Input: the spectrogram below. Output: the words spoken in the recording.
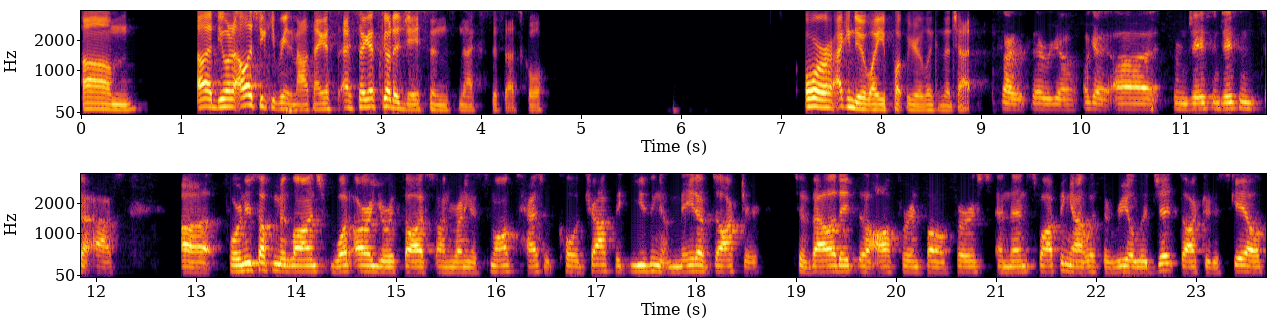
Um, uh, do you want? I'll let you keep reading them out. I guess. So I guess go to Jason's next, if that's cool. Or I can do it while you put your link in the chat. All right, there we go. Okay, uh, from Jason. Jason asks, uh, for a new supplement launch, what are your thoughts on running a small test with cold traffic using a made-up doctor to validate the offer and funnel first, and then swapping out with a real legit doctor to scale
